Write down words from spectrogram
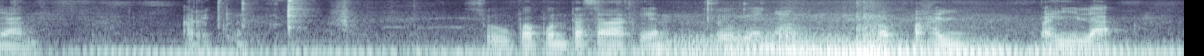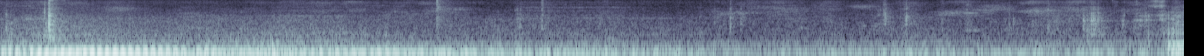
Ayan. Arito. So, papunta sa akin. So, ganyan. Papahay, pahila. So,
